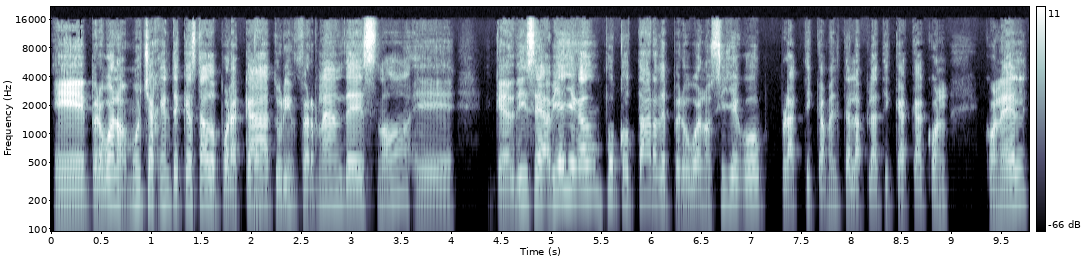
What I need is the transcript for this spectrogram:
Eh, pero bueno, mucha gente que ha estado por acá, Turín Fernández, ¿no? que dice, había llegado un poco tarde, pero bueno, sí llegó prácticamente a la plática acá con, con él.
